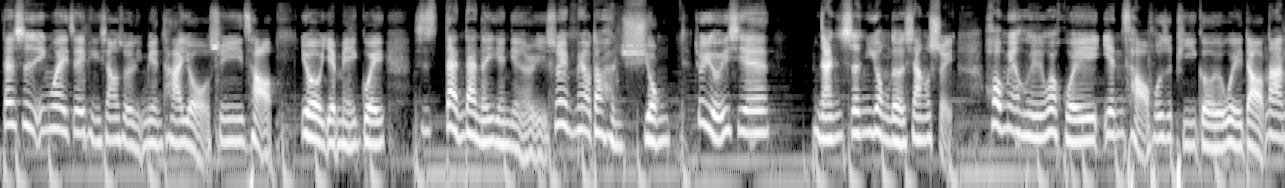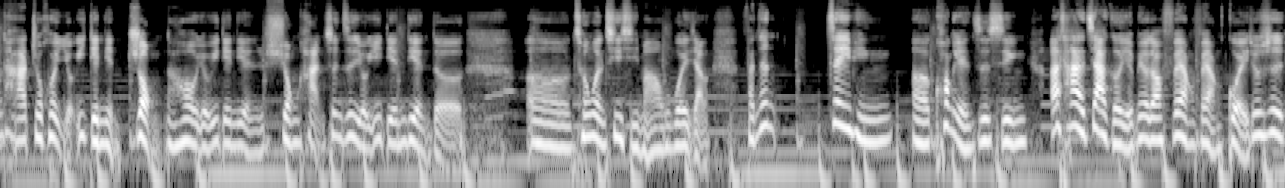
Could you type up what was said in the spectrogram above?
但是因为这一瓶香水里面它有薰衣草，又有野玫瑰，是淡淡的一点点而已，所以没有到很凶，就有一些。男生用的香水后面会会回烟草或是皮革的味道，那它就会有一点点重，然后有一点点凶悍，甚至有一点点的呃沉稳气息嘛。我不会讲，反正这一瓶呃旷野之心啊，它的价格也没有到非常非常贵。就是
